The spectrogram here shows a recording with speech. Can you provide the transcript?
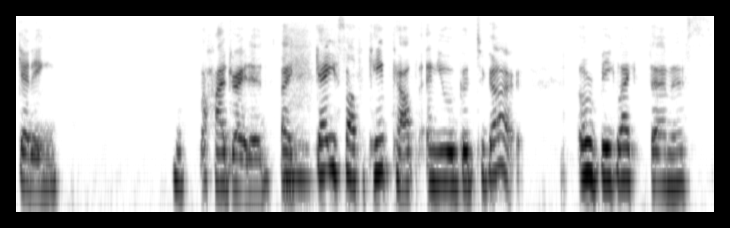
getting hydrated. Like get yourself a keep cup and you're good to go. Or a big like thermos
